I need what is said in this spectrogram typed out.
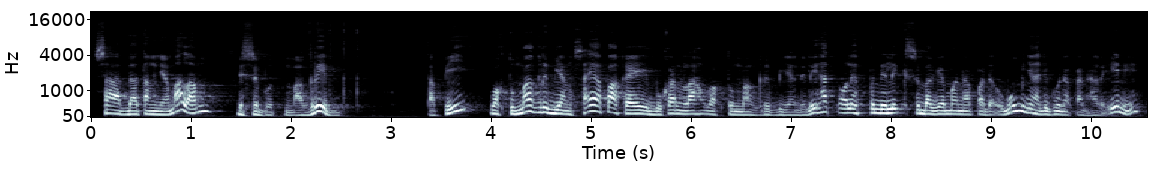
Saat datangnya malam disebut maghrib. Tapi waktu maghrib yang saya pakai bukanlah waktu maghrib yang dilihat oleh penilik sebagaimana pada umumnya digunakan hari ini,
